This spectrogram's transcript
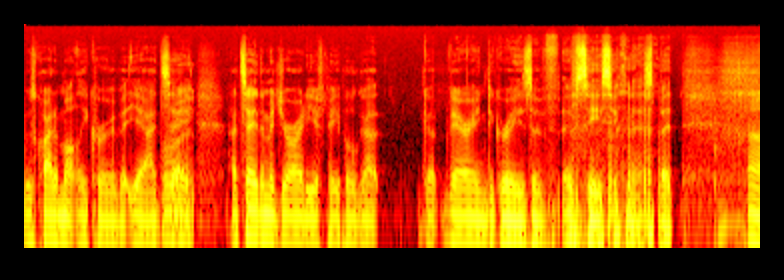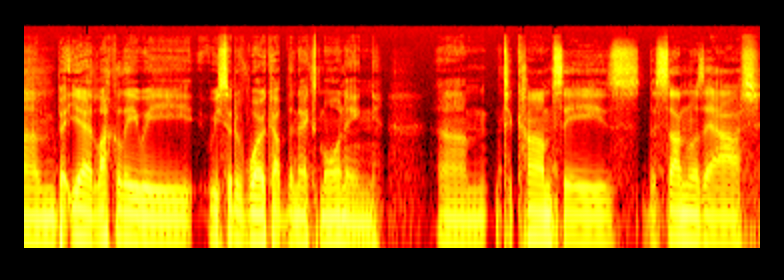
was quite a motley crew. But yeah, I'd say Right. I'd say the majority of people got got varying degrees of, of seasickness. but um, but yeah, luckily we we sort of woke up the next morning um, to calm seas. The sun was out,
